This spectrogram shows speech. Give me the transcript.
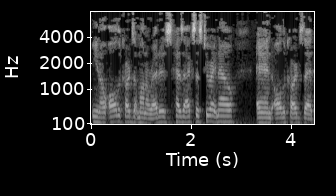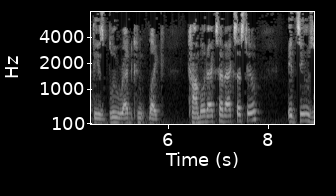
you know, all the cards that Mono Red is, has access to right now, and all the cards that these blue red con- like combo decks have access to, it seems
